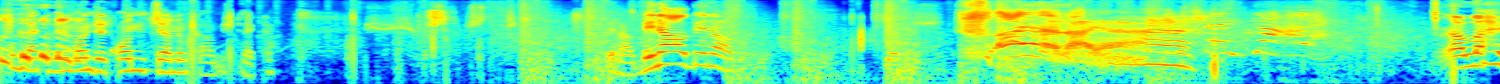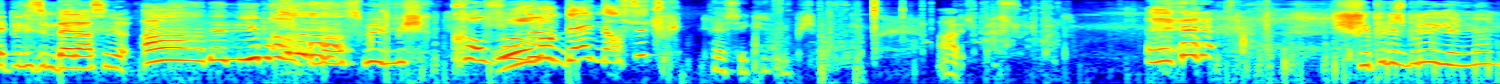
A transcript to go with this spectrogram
Bir dakika benim 13 13 canım kalmış bir dakika. Beni al beni al beni al. Hayır hayır. Allah hepinizin belasını. Aa ben niye bu kadar masum ölmüşüm? Kafanı. Oğlum ben nasıl 3 bin? He 8 binmişim. Abi ben suç pardon. Şüpheniz buraya gelin lan.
